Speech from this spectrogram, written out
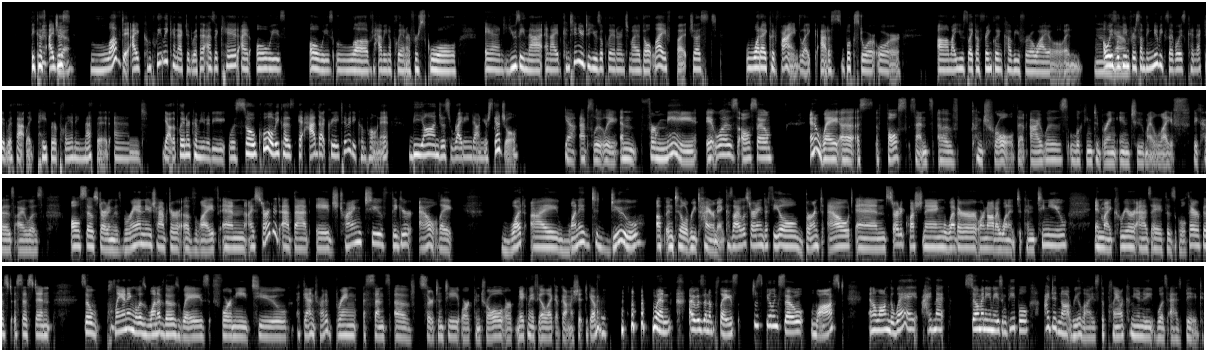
because I just yeah. loved it. I completely connected with it. As a kid, I had always, always loved having a planner for school and using that. And I had continued to use a planner into my adult life, but just what I could find, like at a bookstore or um, I used like a Franklin Covey for a while and mm, always yeah. looking for something new because I've always connected with that like paper planning method. And yeah, the planner community was so cool because it had that creativity component beyond just writing down your schedule. Yeah, absolutely. And for me, it was also, in a way, a, a, a false sense of control that I was looking to bring into my life because I was also starting this brand new chapter of life. And I started at that age trying to figure out like what I wanted to do up until retirement because I was starting to feel burnt out and started questioning whether or not I wanted to continue in my career as a physical therapist assistant. So, planning was one of those ways for me to, again, try to bring a sense of certainty or control or make me feel like I've got my shit together when I was in a place just feeling so lost. And along the way, I met so many amazing people. I did not realize the planner community was as big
